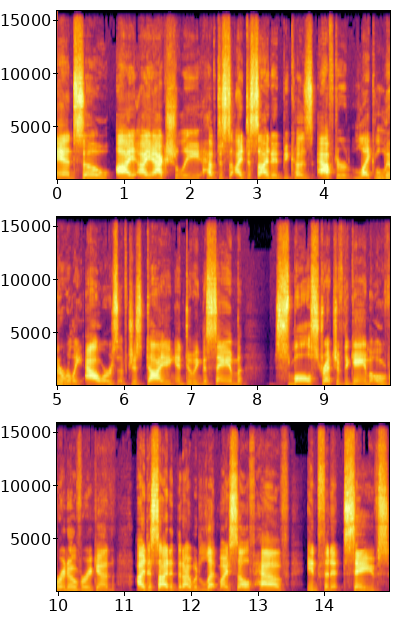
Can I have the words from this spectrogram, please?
and so I, I actually have just, I decided because after like literally hours of just dying and doing the same small stretch of the game over and over again, I decided that I would let myself have infinite saves,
